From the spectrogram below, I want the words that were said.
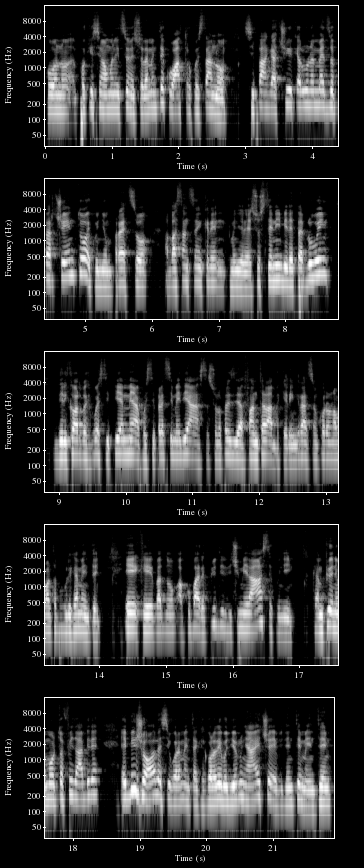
con pochissima munizione, solamente 4, quest'anno si paga circa l'1,5% e quindi un prezzo abbastanza incre- dire, sostenibile per lui. Vi ricordo che questi PMA, questi prezzi mediast, sono presi da Fantalab, che ringrazio ancora una volta pubblicamente, e che vanno a occupare più di 10.000 aste, quindi campione molto affidabile. E Bijol sicuramente anche con l'arrivo di Runaic, evidentemente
